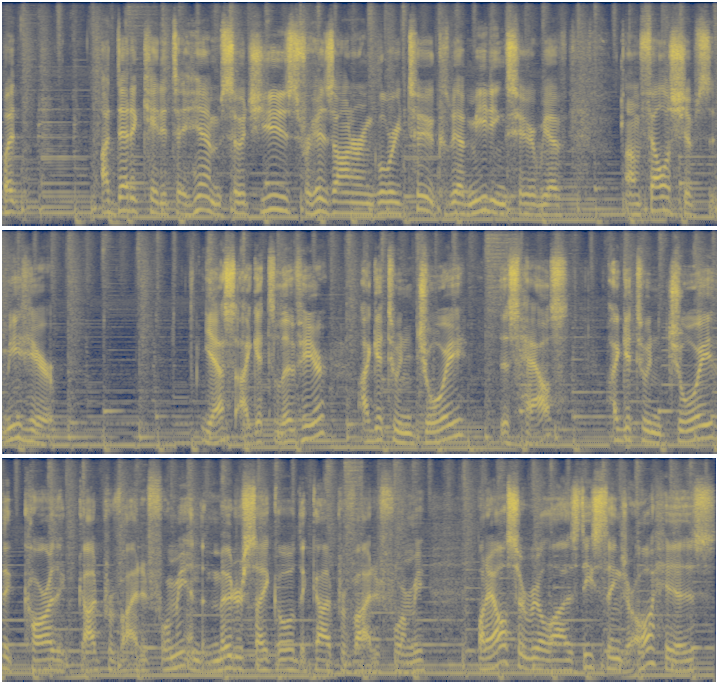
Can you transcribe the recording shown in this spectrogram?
But I dedicate it to Him, so it's used for His honor and glory too, because we have meetings here, we have um, fellowships that meet here. Yes, I get to live here. I get to enjoy this house. I get to enjoy the car that God provided for me and the motorcycle that God provided for me. But I also realize these things are all His,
